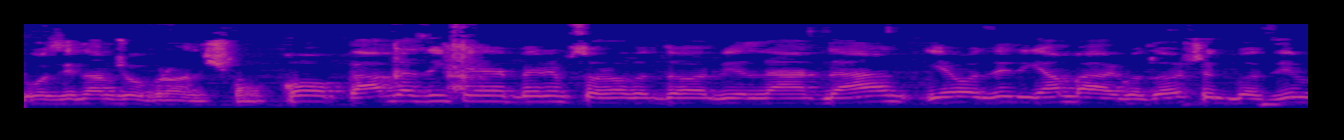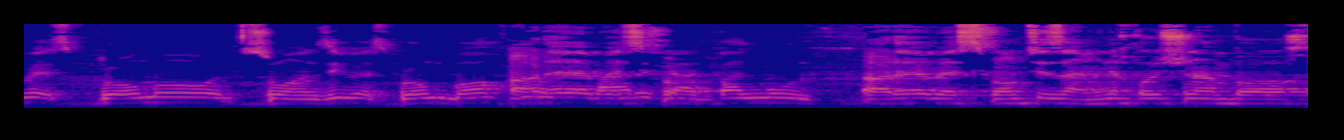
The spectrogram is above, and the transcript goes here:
اوزیلم جبرانش کنم. خب قبل از اینکه بریم سراغ داروی لندن یه بازی دیگه هم برگزار شد. بازی وست و سوانزی وست باخت آره بروم آره وست بروم توی زمین خودشون هم باخت.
